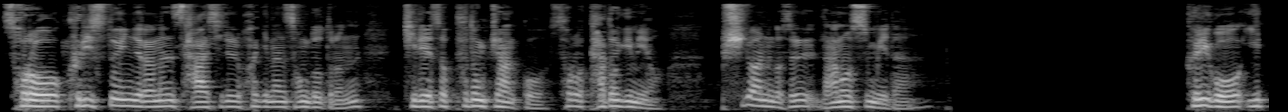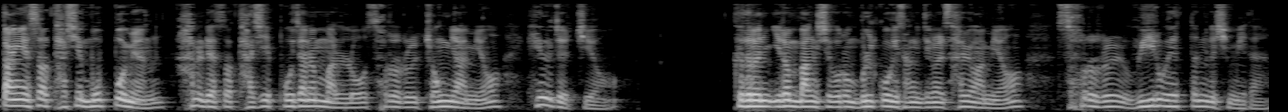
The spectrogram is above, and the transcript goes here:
서로 그리스도인이라는 사실을 확인한 성도들은 길에서 부둥켜 안고 서로 다독이며 필요한 것을 나눴습니다. 그리고 이 땅에서 다시 못 보면 하늘에서 다시 보자는 말로 서로를 격려하며 헤어졌지요. 그들은 이런 방식으로 물고기 상징을 사용하며 서로를 위로했던 것입니다.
